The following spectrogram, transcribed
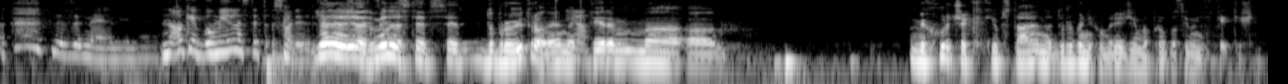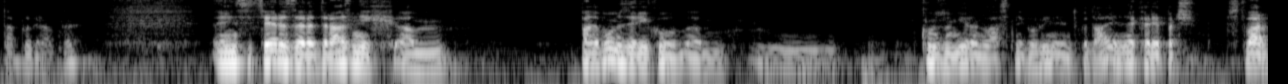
da se ne bi. Ne. No, ok, omenila ste to. Sorry, Ja, ja, ja, omenili ste, ste dobro jutro, ne, na Ja. katerem ima uh, mehurček, ki obstaja na družbenih omrežjih, ima prav poseben fetiš ta program. Ne. In sicer zaradi raznih, um, pa ne bom zdaj rekel, um, konzumiran lastnega urina in tako dalje, ne, kar je pač stvar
